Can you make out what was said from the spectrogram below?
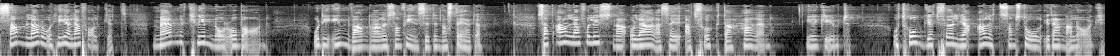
Samla då hela folket, män, kvinnor och barn och de invandrare som finns i dina städer så att alla får lyssna och lära sig att frukta Herren, er Gud, och troget följa allt som står i denna lag.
